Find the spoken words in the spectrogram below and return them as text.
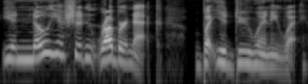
You know you shouldn't rubberneck, but you do anyway.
